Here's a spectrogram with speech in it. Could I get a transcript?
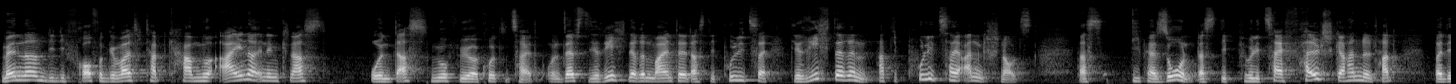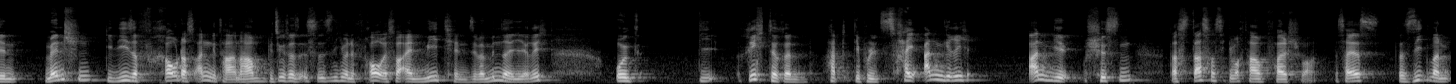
Männern, die die Frau vergewaltigt hat, kam nur einer in den Knast und das nur für kurze Zeit. Und selbst die Richterin meinte, dass die Polizei, die Richterin hat die Polizei angeschnauzt, dass die Person, dass die Polizei falsch gehandelt hat bei den Menschen, die dieser Frau das angetan haben, beziehungsweise es ist nicht mehr eine Frau, es war ein Mädchen, sie war minderjährig und die Richterin hat die Polizei angeschissen, dass das, was sie gemacht haben, falsch war. Das heißt, das sieht man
